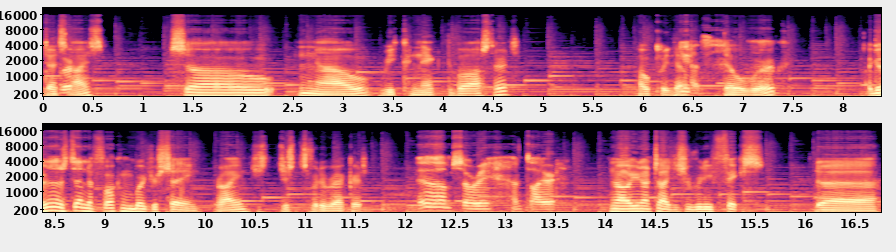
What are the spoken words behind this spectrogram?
That's nice. So now reconnect the bastard. Hopefully that Yes. that will work. I don't understand the fucking word you're saying, Ryan. Just just for the record. Uh, I'm sorry. I'm tired. No, you're not tired. You should really fix the.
